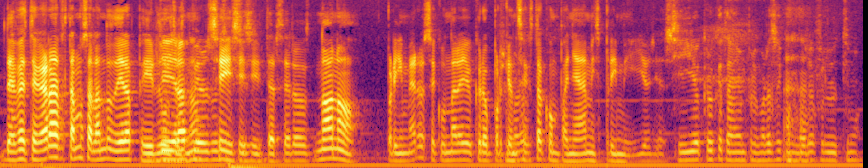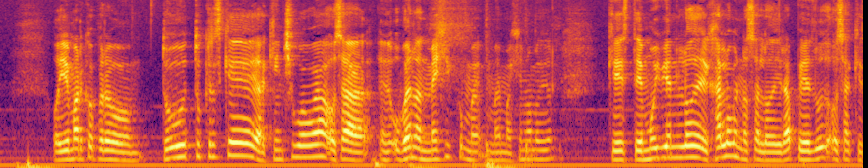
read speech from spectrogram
de festejar estamos hablando de ir a pedir dulces, a ¿no? pedir sí, dulces, sí, sí, sí, sí. tercero. No, no, primero, secundaria yo creo, porque en sexto acompañaba a mis primillos y así. Sí, yo creo que también primero secundaria fue el último. Oye, Marco, pero ¿tú, ¿tú crees que aquí en Chihuahua, o sea, eh, bueno, en México me, me imagino bien, que esté muy bien lo de Halloween, o sea, lo de ir a pedir dulces, o sea, que,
